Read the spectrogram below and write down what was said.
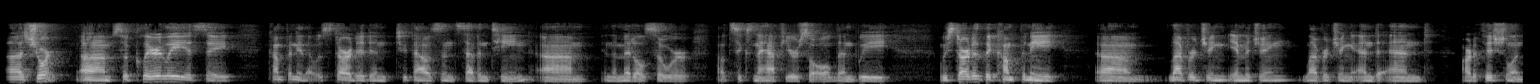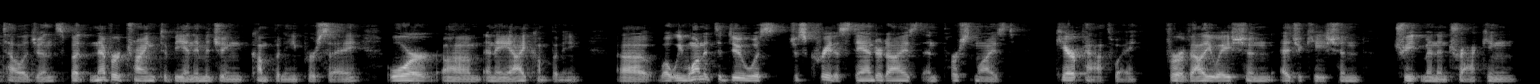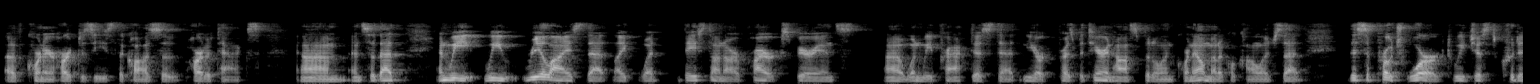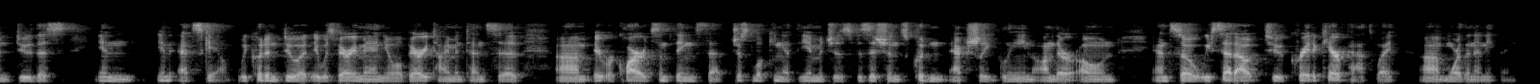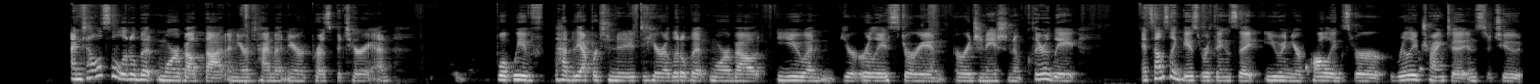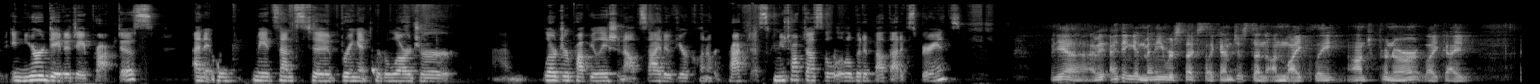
Uh, sure. Um, so Cleerly is a company that was started in 2017 um, in the middle, so we're about six and a half years old, and we we started the company um, leveraging imaging, leveraging end-to-end artificial intelligence, but never trying to be an imaging company per se or um, an AI company. Uh, what we wanted to do was just create a standardized and personalized care pathway for evaluation, education, treatment, and tracking of coronary heart disease, the cause of heart attacks. Um, and so that, and we we realized that like what based on our prior experience uh, when we practiced at New York Presbyterian Hospital and Cornell Medical College, that this approach worked. We just couldn't do this in in at scale. We couldn't do it. It was very manual, very time intensive. Um, it required some things that just looking at the images, physicians couldn't actually glean on their own. And so we set out to create a care pathway uh, more than anything. And tell us a little bit more about that and your time at New York Presbyterian. What we've had the opportunity to hear a little bit more about you and your early story and origination of Cleerly it sounds like these were things that you and your colleagues were really trying to institute in your day to day practice, and it made sense to bring it to the larger um, larger population outside of your clinical practice. Can you talk to us a little bit about that experience? Yeah, I, mean, I think in many respects, like I'm just an unlikely entrepreneur. Like I,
